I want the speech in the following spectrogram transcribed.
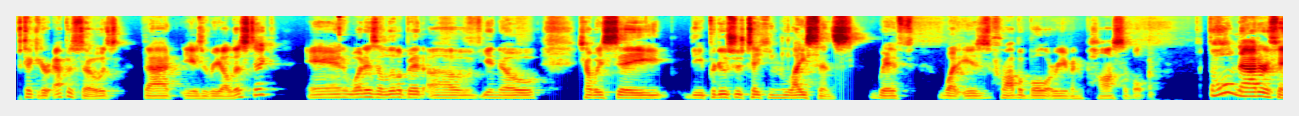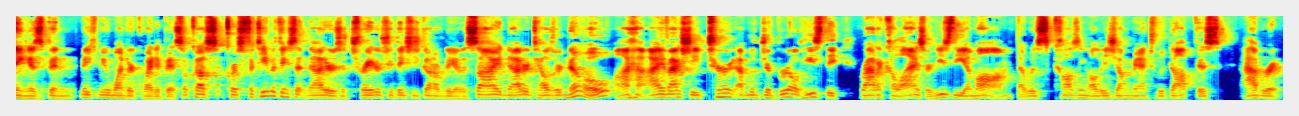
particular episodes that is realistic? And what is a little bit of, you know, shall we say, the producers taking license with what is probable or even possible? The whole Nader thing has been making me wonder quite a bit. So, of course, of course, Fatima thinks that Nader is a traitor. She thinks she's gone over to the other side. Nader tells her, No, I, I've actually turned Abu Jabril. He's the radicalizer. He's the imam that was causing all these young men to adopt this aberrant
